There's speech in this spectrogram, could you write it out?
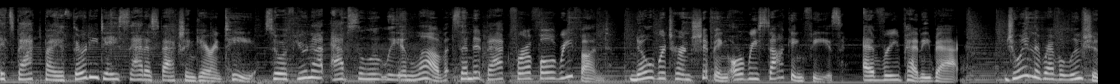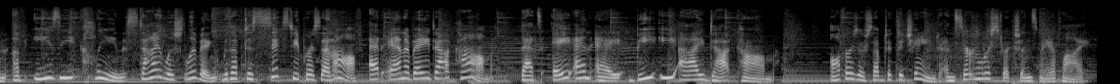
It's backed by a 30 day satisfaction guarantee, so if you're not absolutely in love, send it back for a full refund. No return shipping or restocking fees. Every penny back. Join the revolution of easy, clean, stylish living with up to 60% off at anabei.com. That's A N A B E I.com. Offers are subject to change and certain restrictions may apply.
